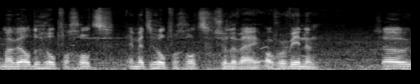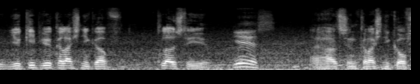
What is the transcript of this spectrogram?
maar wel de hulp van God. En met de hulp van God zullen wij overwinnen. So, you keep your Kalashnikov close to you. Yes. Hij houdt zijn Kalashnikov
